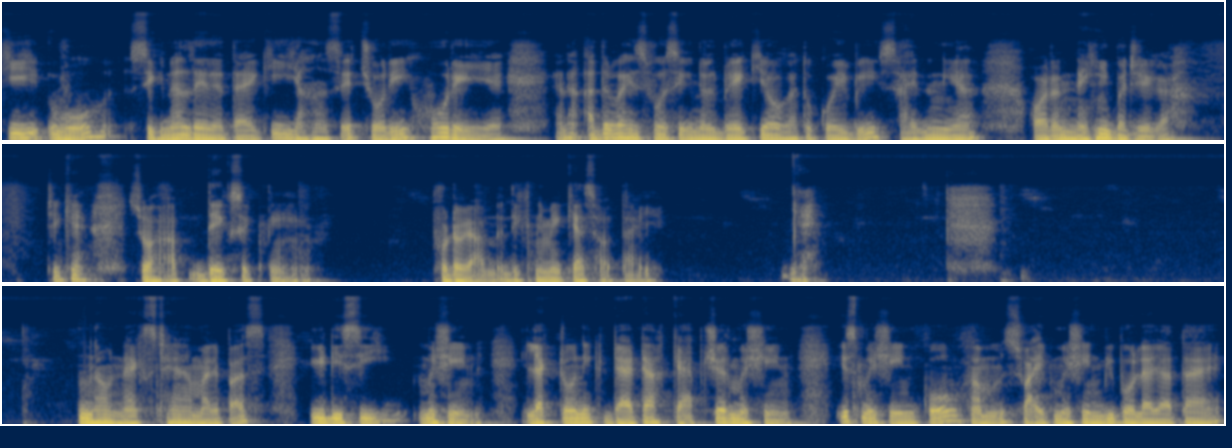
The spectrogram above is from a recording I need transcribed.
कि वो सिग्नल दे देता है कि यहाँ से चोरी हो रही है है ना? अदरवाइज़ वो सिग्नल ब्रेक किया होगा तो कोई भी साइरन या हॉर्न नहीं बजेगा, ठीक है? सो आप देख सकते हैं, फोटोग्राफ में दिखने में कैसा होता है ये। नाउ नेक्स्ट है हमारे पास EDC machine electronic data capture machine इस मशीन को हम स्वाइप मशीन भी बोला जाता है।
